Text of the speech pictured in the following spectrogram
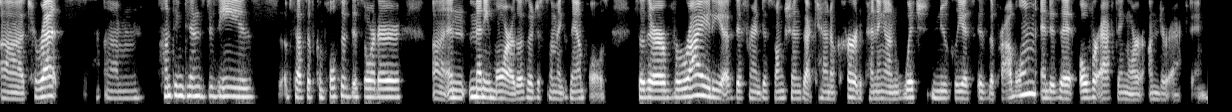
uh, Tourette's, um, Huntington's disease, obsessive compulsive disorder, uh, and many more. Those are just some examples. So there are a variety of different dysfunctions that can occur depending on which nucleus is the problem and is it overacting or underacting.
